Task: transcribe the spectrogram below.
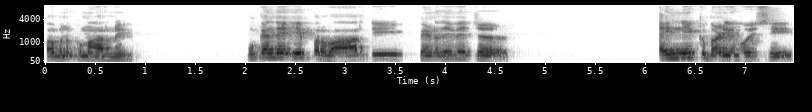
ਪਵਨ ਕੁਮਾਰ ਨੇ, ਉਹ ਕਹਿੰਦੇ ਇਹ ਪਰਿਵਾਰ ਦੀ ਪਿੰਡ ਦੇ ਵਿੱਚ ਇੰਨੀ ਕੁ ਬਣੀ ਹੋਈ ਸੀ,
